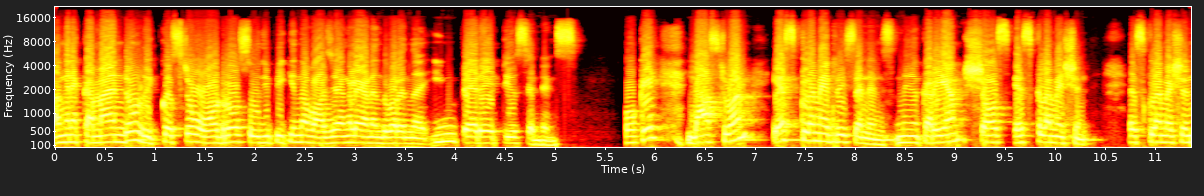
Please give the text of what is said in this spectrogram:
അങ്ങനെ കമാൻഡോ റിക്വസ്റ്റോ ഓർഡറോ സൂചിപ്പിക്കുന്ന വാചകങ്ങളെയാണ് എന്ത് പറയുന്നത്? Imperative sentence okay last one exclamatory sentence നിങ്ങൾക്കറിയാം shows exclamation exclamation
